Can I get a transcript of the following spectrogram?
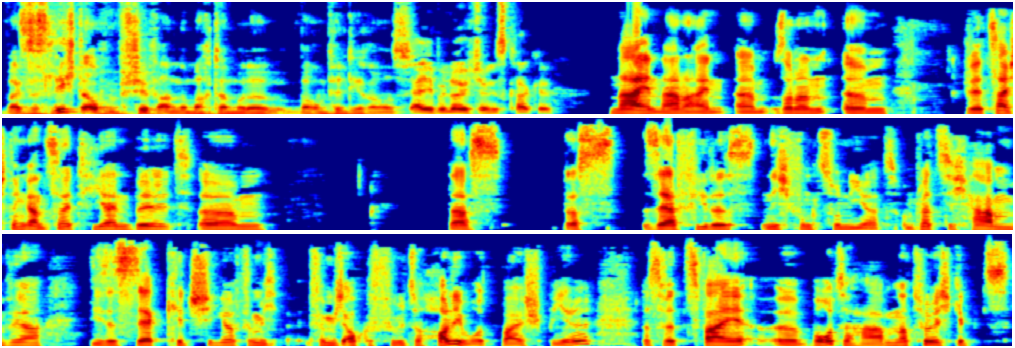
Weil sie das Licht auf dem Schiff angemacht haben oder warum fällt die raus? Ja, die Beleuchtung ist kacke. Nein, nein, nein, ähm, sondern ähm, wir zeichnen die ganze Zeit hier ein Bild, ähm, dass, dass sehr vieles nicht funktioniert. Und plötzlich haben wir dieses sehr kitschige, für mich, für mich auch gefühlte Hollywood-Beispiel, dass wir zwei äh, Boote haben. Natürlich gibt's,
